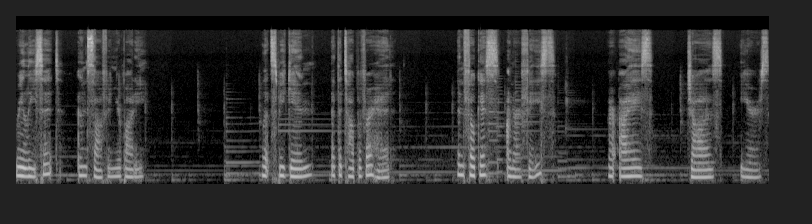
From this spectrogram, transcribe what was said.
release it and soften your body. Let's begin at the top of our head and focus on our face, our eyes, jaws, ears.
